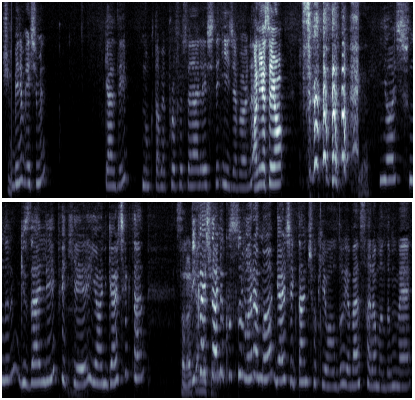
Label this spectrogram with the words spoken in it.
Şimdi- Benim eşimin geldiği nokta ve profesyonelleşti iyice böyle. Annyeonghaseyo. Ya şunların güzelliği peki yani gerçekten Sararken birkaç şey- tane kusur var ama gerçekten çok iyi oldu ya ben saramadım ve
